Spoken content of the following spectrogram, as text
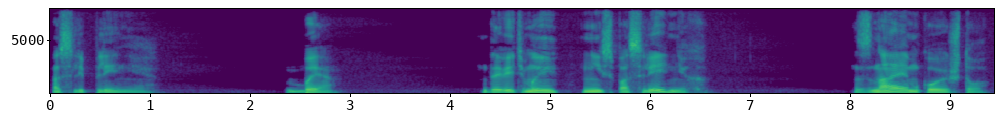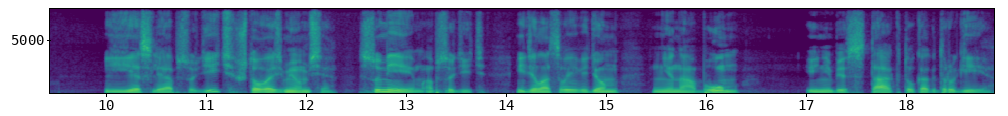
ослепления. Б. Да ведь мы не из последних. Знаем кое-что, и если обсудить, что возьмемся, сумеем обсудить, и дела свои ведем не на бум и не без такту, как другие.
